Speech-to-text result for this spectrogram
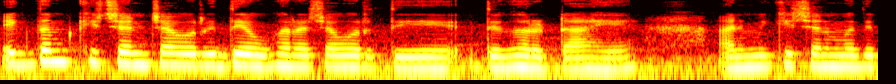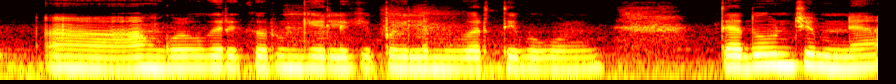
एकदम किचनच्या वरी देवघराच्या वरती ते घरटं आहे. आणि मी किचनमध्ये आंघोळ वगैरे करून गेले की पहिलं मी वरती बघून त्या दोन चिमण्या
